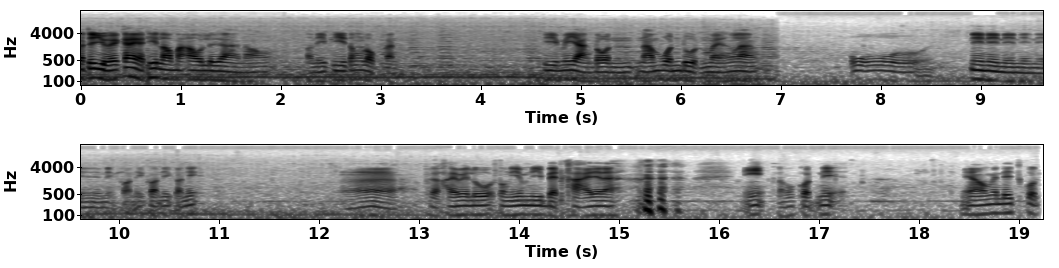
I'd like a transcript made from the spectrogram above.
มันจะอยู่ใกล้ๆกับที่เรามาเอาเรือน้อง ตอนนี้พี่ต้องหลบกัน พี่ไม่อยากโดนน้ำวนดูดมาข้างล่าง โอ้ นี่นี่นี่นี่นี่นี่ก่อนนี้ก่อนนี้ก่อนนี้อ่าเผื่อใครไม่รู้ตรงนี้มันมีเบ็ดขายเลยนะ นี่เรากดนี่ไม่เอาไม่ได้กด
